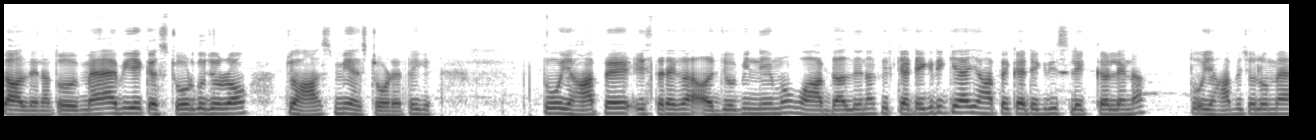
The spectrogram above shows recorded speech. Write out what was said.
डाल देना। तो मैं अभी एक स्टोर को जोड़ रहा हूँ, जो हाशमी स्टोर है, ठीक है? तो यहाँ पे इस तरह का, जो भी नेम हो, वो आप डाल देना। फिर कैटेगरी क्या है, यहाँ पर कैटेगरी सेलेक्ट कर लेना। तो यहाँ पर चलो मैं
